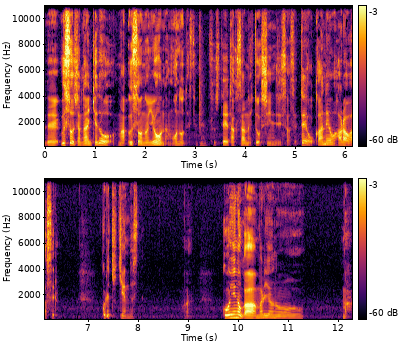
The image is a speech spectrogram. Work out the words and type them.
で嘘じゃないけど、まあ、嘘のようなものですよね。そしてたくさんの人を信じさせてお金を払わせる。これ危険ですね。はい、こういうのがあまりあのまあ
